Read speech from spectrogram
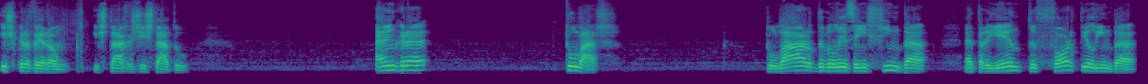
escreveram, está registado, Angra Tular. Tular de beleza infinda, atraente, forte e linda,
